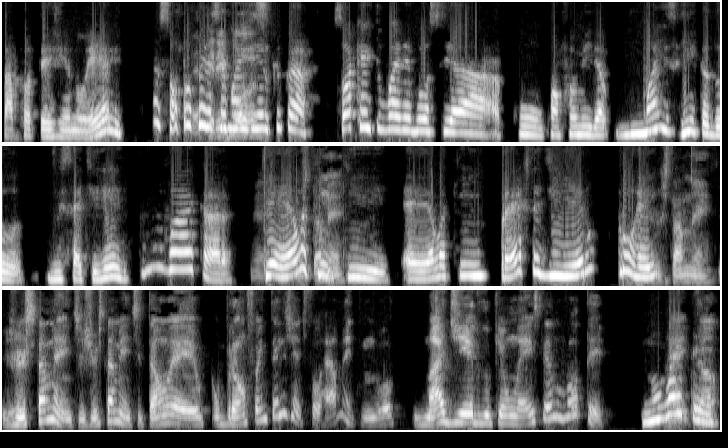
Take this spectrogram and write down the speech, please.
tá protegendo ele, é só tu É oferecer mais perigoso. dinheiro que o cara. Só que aí tu vai negociar com, com a família mais rica do, dos sete reis, tu não vai, cara. É, Que é ela que, que é ela que empresta dinheiro pro rei. Justamente, justamente, justamente. Então é, o Bron foi inteligente, falou, realmente, não vou, mais dinheiro do que um Lannister eu não vou ter. Não vai É, ter. então.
